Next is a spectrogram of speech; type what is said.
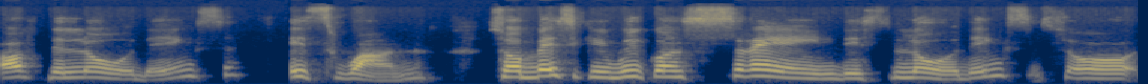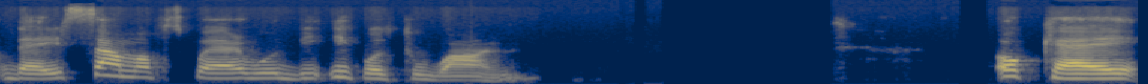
of the loadings is one. So basically we constrain these loadings. So the sum of square would be equal to one. Okay.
